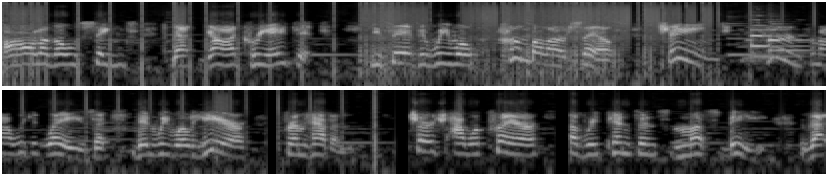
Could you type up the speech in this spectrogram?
All of those things that God created. He says if we will humble ourselves, change, turn from our wicked ways, then we will hear from heaven. Church, our prayer of repentance must be that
